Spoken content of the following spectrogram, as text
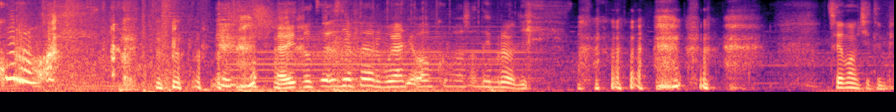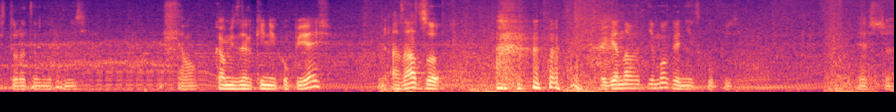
Kurwa! Ej, no to jest nie fair, bo ja nie mam kurwa żadnej broni. Co ja mam ci tym pistoletem robić? Ja mam... Kamizelki nie kupiłeś? A za co? Jak ja nawet nie mogę nic kupić. Jeszcze.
